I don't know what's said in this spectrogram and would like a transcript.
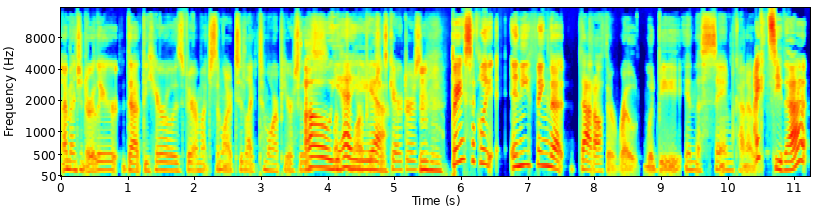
I mentioned earlier that the hero is very much similar to like Tamora Pierce's. Oh yeah, Tamora yeah, yeah. Pierce's characters. Mhm. Basically, anything that that author wrote would be in the same kind of. i can see that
